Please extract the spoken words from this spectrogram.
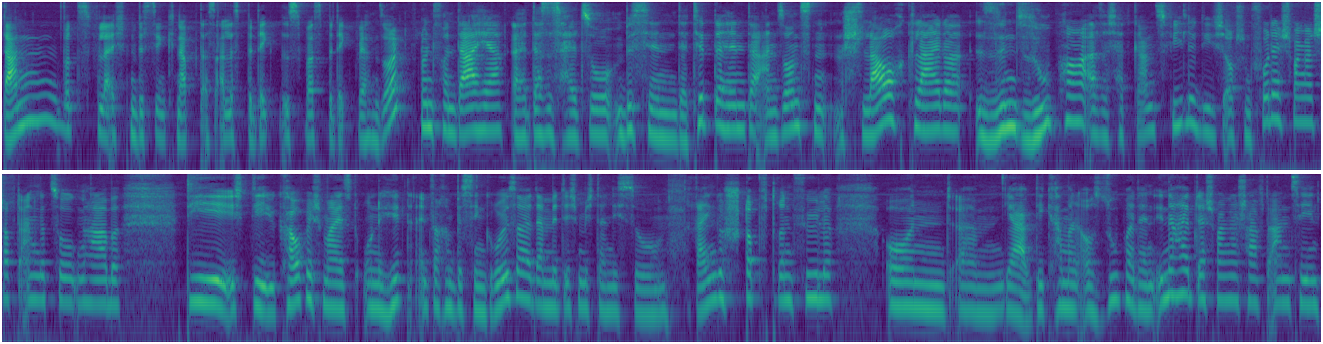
dann wird es vielleicht ein bisschen knapp, dass alles bedeckt ist, was bedeckt werden soll. Und von daher, äh, das ist halt so ein bisschen der Tipp dahinter. Ansonsten, Schlauchkleider sind super. Also ich hatte ganz viele, die ich auch schon vor der Schwangerschaft angezogen habe. Die, ich, die kaufe ich meist ohnehin einfach ein bisschen größer, damit ich mich da nicht so reingestopft drin fühle. Und ähm, ja, die kann man auch super dann innerhalb der Schwangerschaft anziehen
